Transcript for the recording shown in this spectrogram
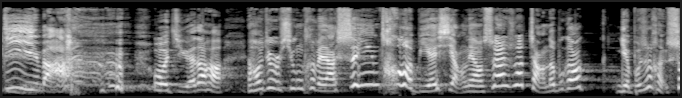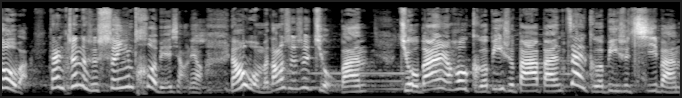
弟吧？我觉得哈，然后就是胸特别大，声音特别响亮。虽然说长得不高。也不是很瘦吧，但真的是声音特别响亮。然后我们当时是九班，九班，然后隔壁是八班，再隔壁是七班。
